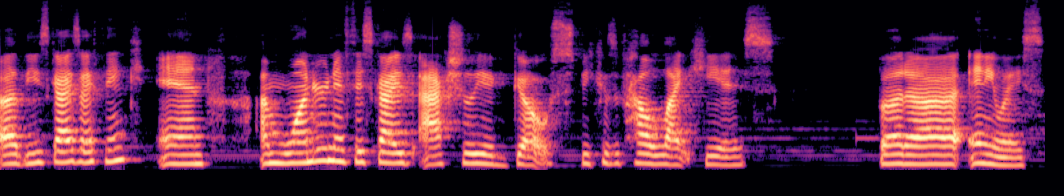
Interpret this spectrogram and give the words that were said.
uh, these guys, I think, and I'm wondering if this guy is actually a ghost because of how light he is. But, uh, anyways.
